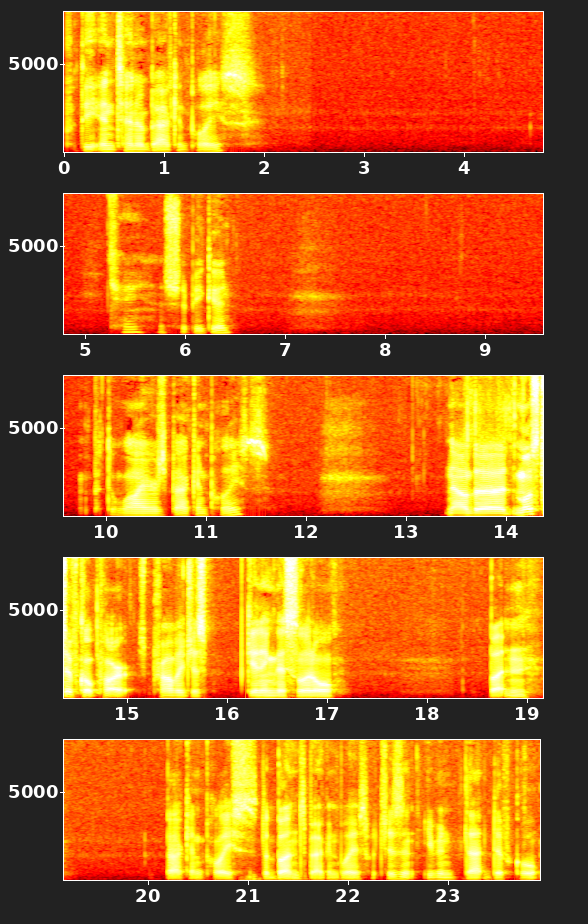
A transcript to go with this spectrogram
Put the antenna back in place. Okay, this should be good. Put the wires back in place. Now the most difficult part is probably just getting this little button back in place, the buttons back in place, which isn't even that difficult.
